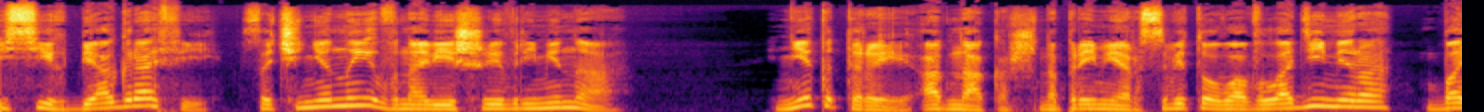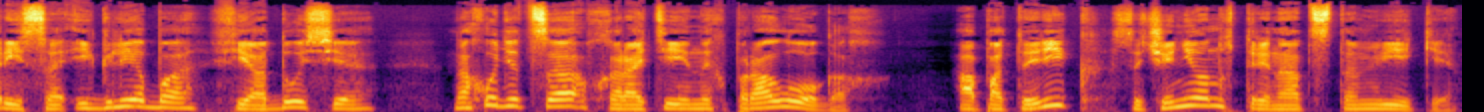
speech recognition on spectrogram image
из сих биографий сочинены в новейшие времена. Некоторые, однако ж, например, святого Владимира, Бориса и Глеба, Феодосия, находятся в харатейных прологах, а Патерик сочинен в XIII веке.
